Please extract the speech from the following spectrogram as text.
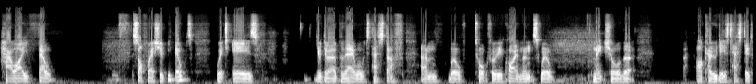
how I felt software should be built, which is your developer there will test stuff, um, will talk through requirements, will make sure that our code is tested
